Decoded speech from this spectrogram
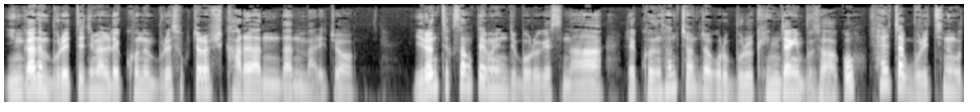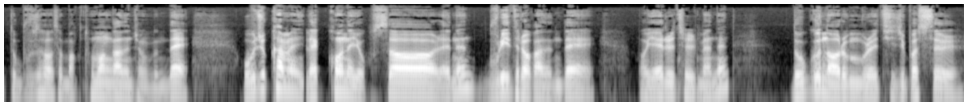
인간은 물에 뜨지만 레코는 물에 속절없이 가라앉는다는 말이죠. 이런 특성 때문인지 모르겠으나 레코는 선천적으로 물을 굉장히 무서워하고 살짝 물이 튀는 것도 무서워서 막 도망가는 정도인데 오죽하면 레콘의 욕설에는 물이 들어가는데 뭐 예를 들면은 녹은 얼음물에 뒤집어쓸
